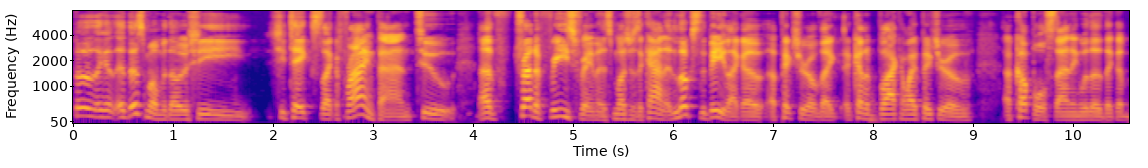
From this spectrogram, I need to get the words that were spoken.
but at this moment though, she she takes like a frying pan to. I've tried to freeze frame it as much as I can. It looks to be like a, a picture of like a kind of black and white picture of a couple standing with a like a,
